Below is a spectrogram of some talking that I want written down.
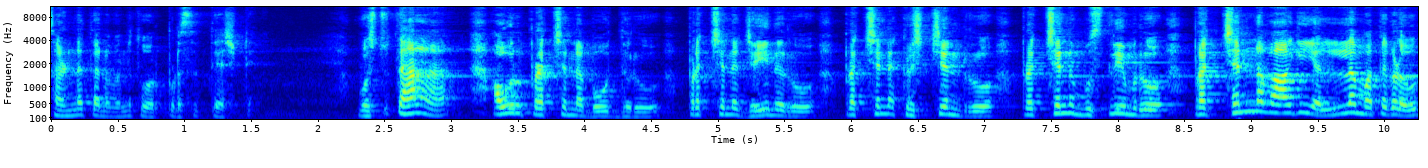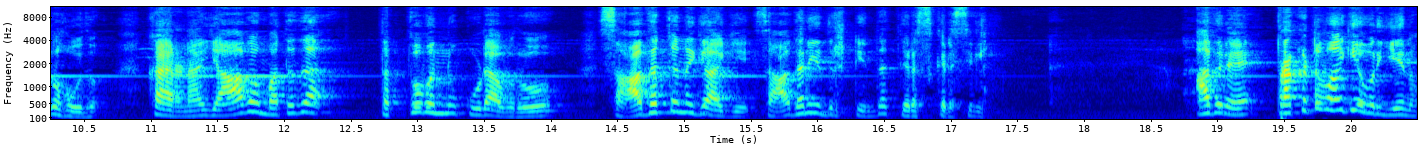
ಸಣ್ಣತನವನ್ನು ತೋರ್ಪಡಿಸುತ್ತೆ ಅಷ್ಟೆ. ವಸ್ತುತಃ ಅವರು ಪ್ರಚ್ಛನ್ನ ಬೌದ್ಧರು, ಪ್ರಚ್ಛನ್ನ ಜೈನರು, ಪ್ರಚ್ಛನ್ನ ಕ್ರಿಶ್ಚಿಯನ್ರು, ಪ್ರಚ್ಛನ್ನ ಮುಸ್ಲಿಮರು, ಪ್ರಚ್ಛನ್ನವಾಗಿ ಎಲ್ಲ ಮತಗಳವರು ಹೌದು. ಕಾರಣ ಯಾವ ಮತದ ತತ್ವವನ್ನು ಕೂಡ ಅವರು ಸಾಧಕನಿಗಾಗಿ ಸಾಧನೆಯ ದೃಷ್ಟಿಯಿಂದ ತಿರಸ್ಕರಿಸಿಲ್ಲ. ಆದರೆ ಪ್ರಕಟವಾಗಿ ಅವರು ಏನು?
